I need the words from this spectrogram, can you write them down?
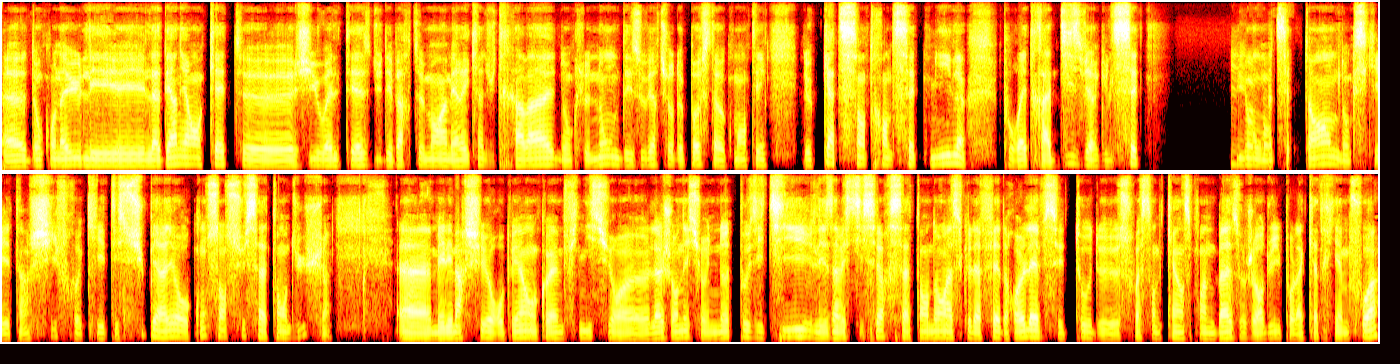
Euh, donc, on a eu les, la dernière enquête euh, JOLTS du département américain du travail, donc le nombre des ouvertures de postes a augmenté de 437 000 pour être à 10,7 au mois de septembre, donc ce qui est un chiffre qui était supérieur au consensus attendu. Euh, mais les marchés européens ont quand même fini sur euh, la journée sur une note positive. Les investisseurs s'attendant à ce que la Fed relève ses taux de 75 points de base aujourd'hui pour la quatrième fois.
